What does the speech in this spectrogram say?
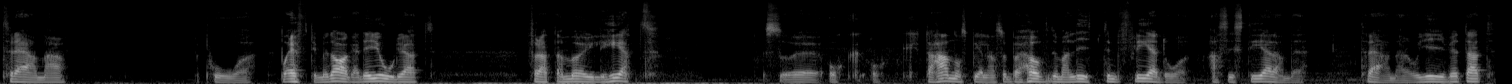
träna på, på eftermiddagar. Det gjorde ju att för att ha möjlighet så, och, och ta hand om spelarna så behövde man lite fler då assisterande tränare. Och givet att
